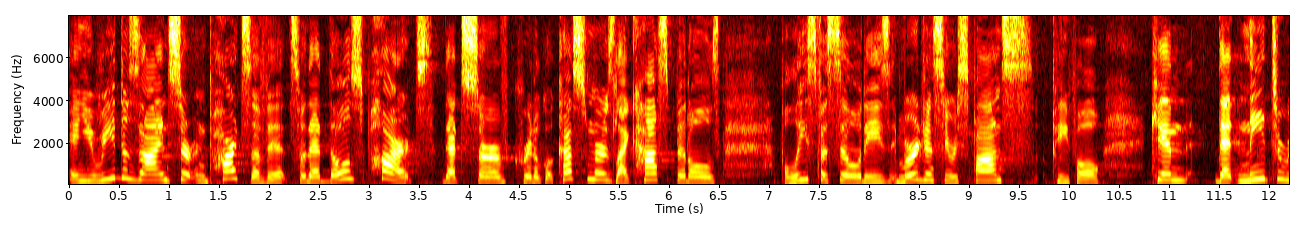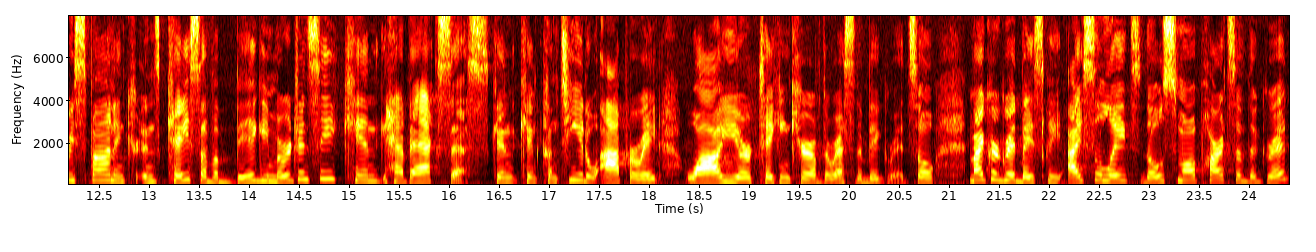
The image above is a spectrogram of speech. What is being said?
and you redesign certain parts of it so that those parts that serve critical customers like hospitals, police facilities, emergency response people can that need to respond in, in, case of a big emergency can have access, can, can continue to operate while you're taking care of the rest of the big grid. So microgrid basically isolates those small parts of the grid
